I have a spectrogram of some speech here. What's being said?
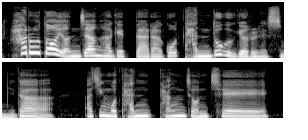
하루 더 연장하겠다라고 단독 의결을 했습니다. 아직 뭐 단, 당 전체 어,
